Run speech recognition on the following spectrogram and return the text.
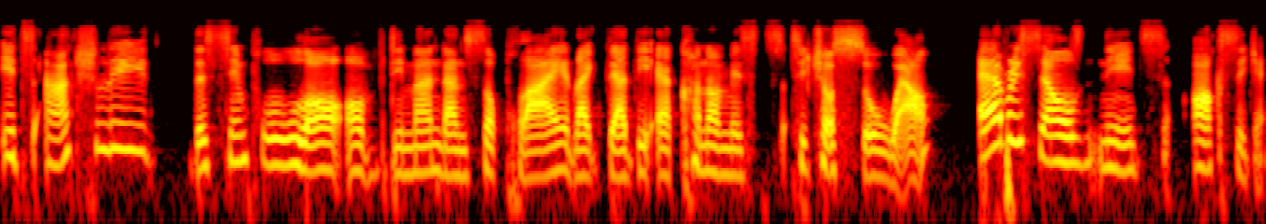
it's actually the simple law of demand and supply, like that the economists teach us so well. Every cell needs oxygen.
